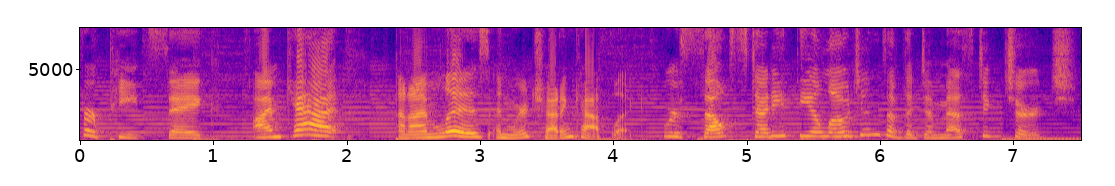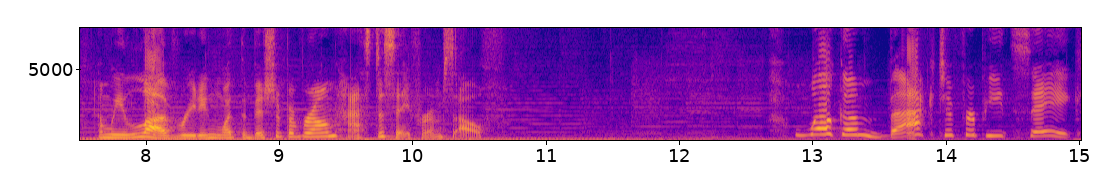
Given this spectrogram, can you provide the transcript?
For Pete's sake, I'm Kat. And I'm Liz, and we're chatting Catholic. We're self study theologians of the domestic church. And we love reading what the Bishop of Rome has to say for himself. Welcome back to For Pete's Sake.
